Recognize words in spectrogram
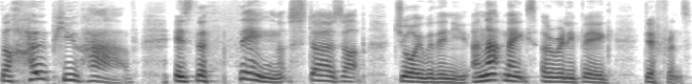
The hope you have is the thing that stirs up joy within you. And that makes a really big difference.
